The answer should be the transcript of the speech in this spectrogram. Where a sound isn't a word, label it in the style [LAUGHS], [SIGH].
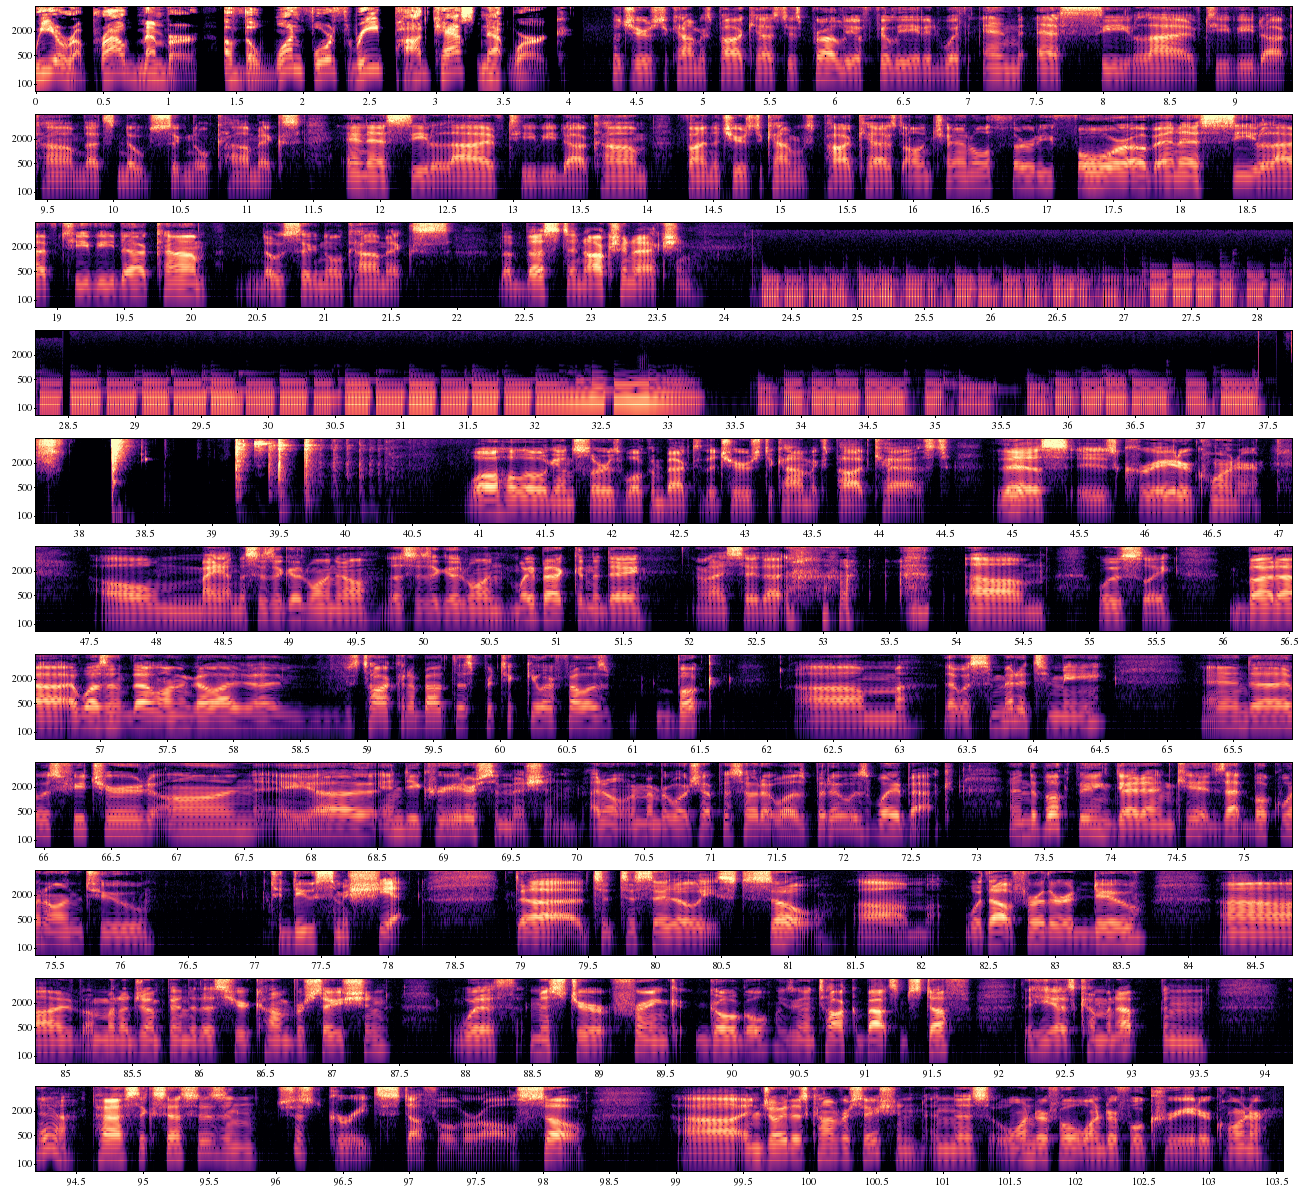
We are a proud member of the 143 Podcast Network. The Cheers to Comics podcast is proudly affiliated with NSCLiveTV.com. That's No Signal Comics. NSCLiveTV.com. Find the Cheers to Comics podcast on channel 34 of NSCLiveTV.com. No Signal Comics. The best in auction action. Well, hello again, slurs. Welcome back to the Cheers to Comics podcast. This is Creator Corner. Oh man, this is a good one, though. This is a good one. Way back in the day, and I say that [LAUGHS] um, loosely, but uh, it wasn't that long ago. I, I was talking about this particular fellow's book um, that was submitted to me and uh, it was featured on a uh, indie creator submission. I don't remember which episode it was, but it was way back. And the book being Dead End Kids, that book went on to to do some shit, uh, to to say the least. So, um, without further ado, uh, I'm gonna jump into this here conversation with Mr. Frank Gogol. He's gonna talk about some stuff that he has coming up and yeah, past successes and just great stuff overall. So, uh, enjoy this conversation in this wonderful, wonderful creator corner.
